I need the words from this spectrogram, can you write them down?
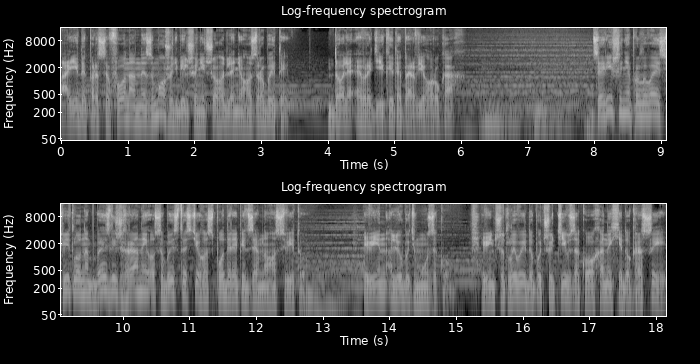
Аїди Персефона не зможуть більше нічого для нього зробити. Доля Евредіки тепер в його руках. Це рішення проливає світло на безліч граней особистості господаря підземного світу. Він любить музику, він чутливий до почуттів закоханих і до краси.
